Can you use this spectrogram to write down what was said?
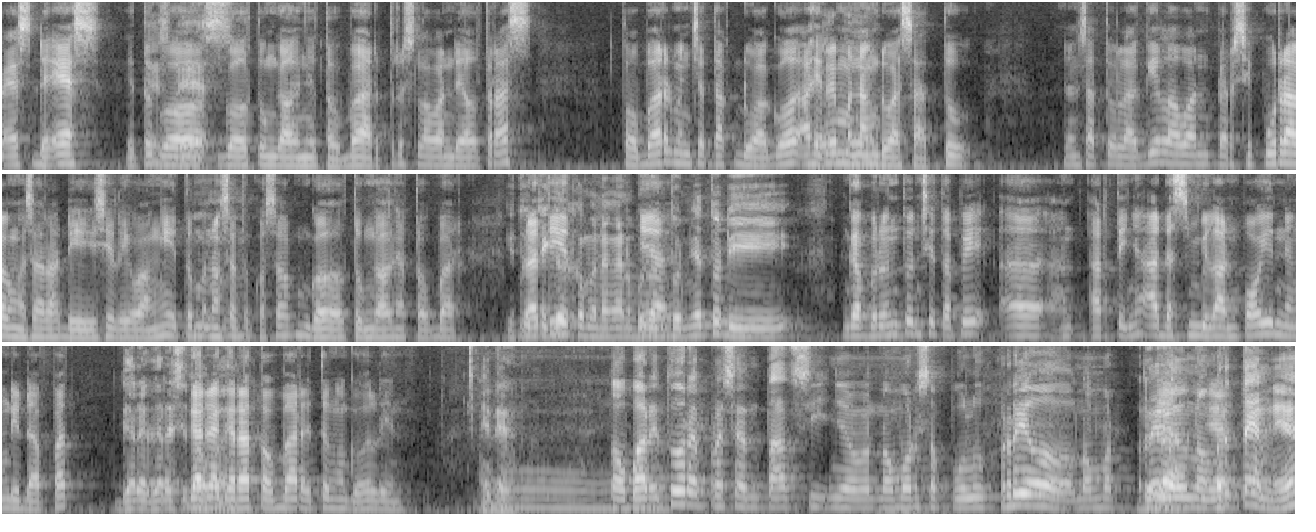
PSDS itu gol PSDS. gol tunggalnya Tobar. Terus lawan Deltras Tobar mencetak dua gol, akhirnya menang 2-1. Dan satu lagi lawan Persipura nggak salah di Siliwangi itu menang 1-0 gol tunggalnya Tobar. Itu tiga kemenangan iya, beruntunnya tuh di nggak beruntun sih tapi eh, artinya ada 9 poin yang didapat gara-gara si Tobar. gara-gara Tobar itu ngegolin. Gitu. Tobar itu representasinya nomor 10 real nomor Real nomor 10 ya.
